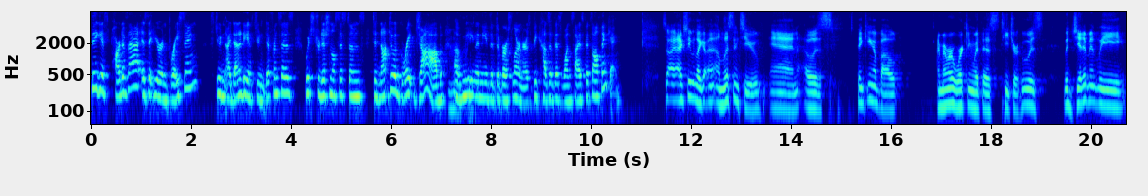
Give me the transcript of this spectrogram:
biggest part of that is that you're embracing student identity and student differences which traditional systems did not do a great job mm-hmm. of meeting the needs of diverse learners because of this one size fits all thinking. So i actually like i'm listening to you and i was thinking about I remember working with this teacher who was legitimately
